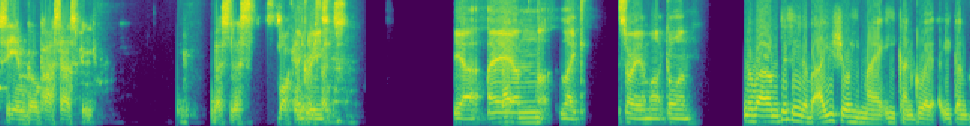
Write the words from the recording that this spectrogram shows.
see him go past Azpi. Let's let's lock in the Agreed. defense. Yeah, I am not like. Sorry, uh, Mark. Go on. No, but I'm just saying that. But are you sure he might? He can go. He can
